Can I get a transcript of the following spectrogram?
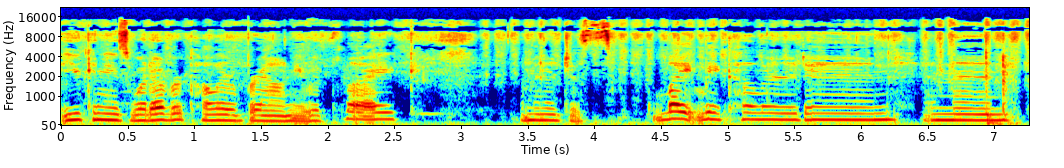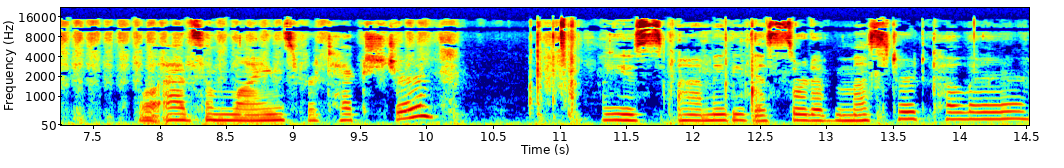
You can use whatever color brown you would like. I'm going to just lightly color it in, and then we'll add some lines for texture. I'll use uh, maybe this sort of mustard color.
